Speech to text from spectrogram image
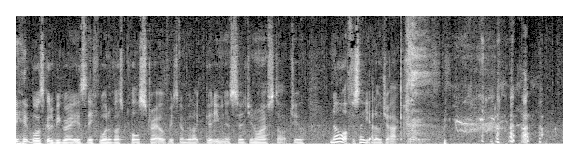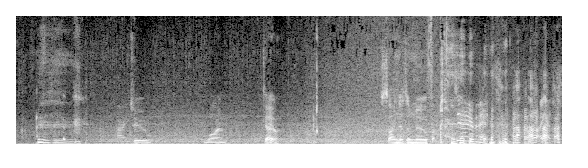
It, what's going to be great is if one of us pulls straight over, he's going to be like, Good evening, sir. Do you know why I stopped you? No, Officer Yellow Jack. Two, one, Go. Sign doesn't move. Damn it! I got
